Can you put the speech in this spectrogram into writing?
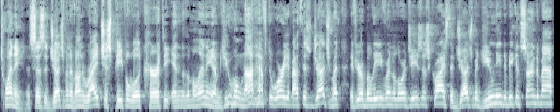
20. It says the judgment of unrighteous people will occur at the end of the millennium. You will not have to worry about this judgment if you're a believer in the Lord Jesus Christ. The judgment you need to be concerned about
